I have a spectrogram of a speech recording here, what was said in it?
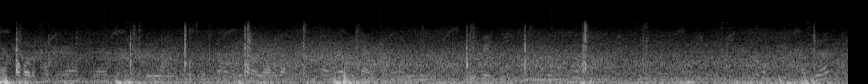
やっぱころ先にやってないっていうのを今はやらなくていなみたいなイメージ先だって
